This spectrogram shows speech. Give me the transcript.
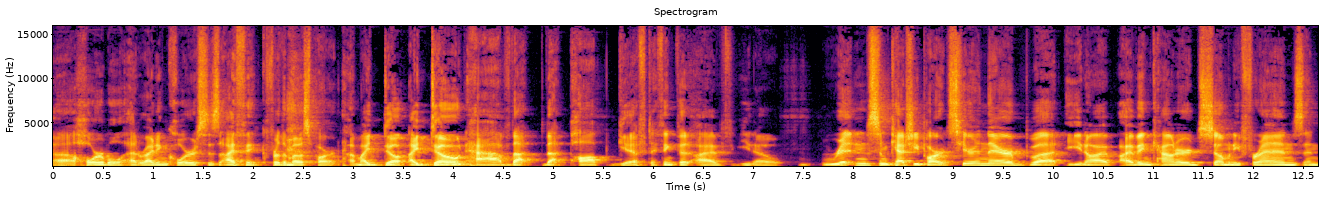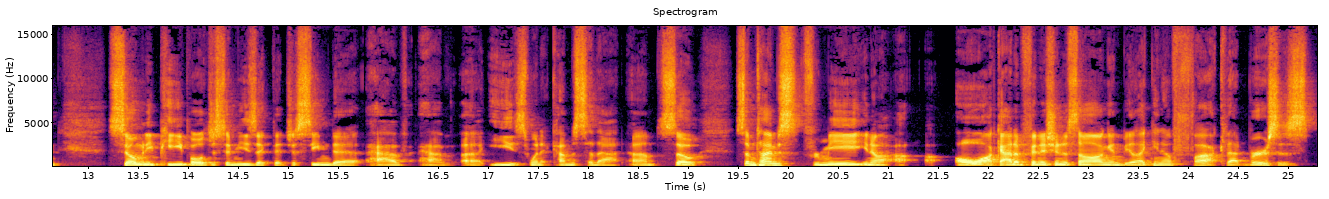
uh, horrible at writing choruses. I think for the most part, um, I don't I don't have that that pop gift. I think that I've you know written some catchy parts here and there, but you know I've I've encountered so many friends and so many people just in music that just seem to have have uh, ease when it comes to that. Um, so sometimes for me, you know, I, I'll walk out of finishing a song and be like, you know, fuck, that verse is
